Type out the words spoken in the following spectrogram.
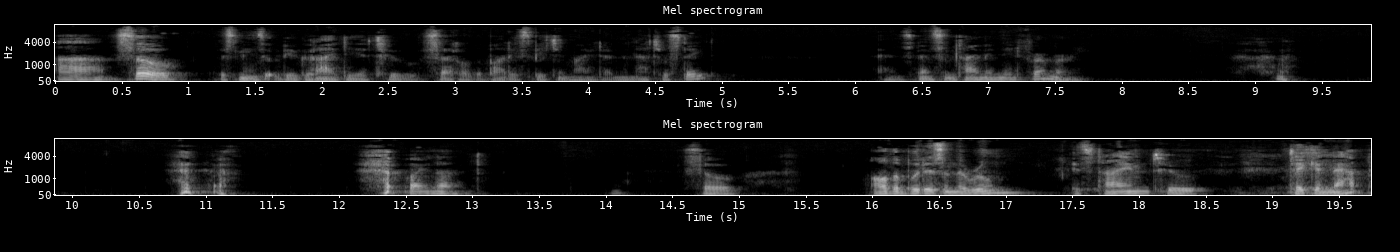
Uh, so, this means it would be a good idea to settle the body, speech, and mind in the natural state and spend some time in the infirmary. Why not? So, all the Buddhas in the room, it's time to take a nap.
